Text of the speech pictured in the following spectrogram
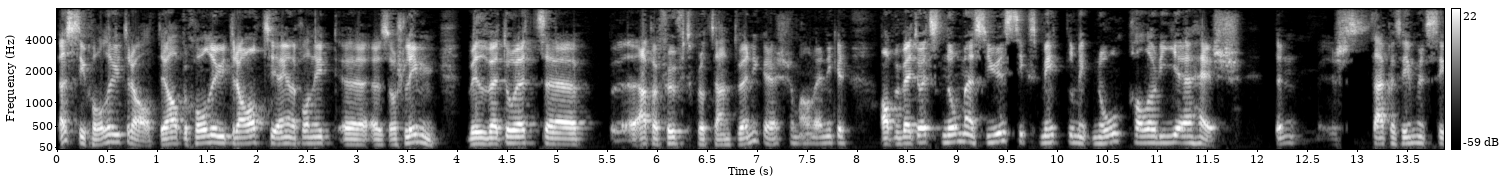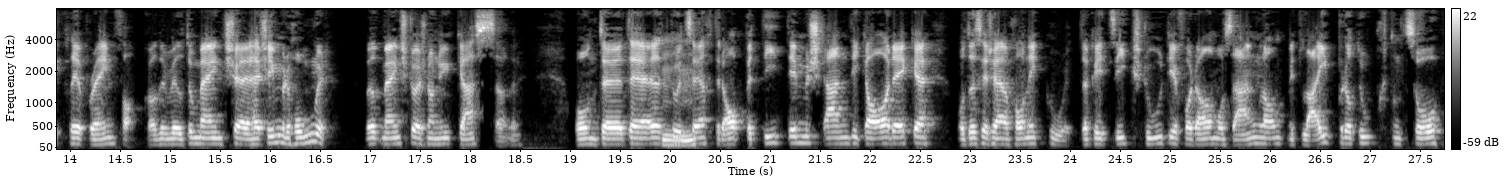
Das sind Kohlenhydrate, ja, aber Kohlenhydrate sind eigentlich auch nicht äh, so schlimm, weil wenn du jetzt äh, eben 50% weniger hast, schon mal weniger, aber wenn du jetzt nur ein Süßungsmittel mit null Kalorien hast, dann sagen sie immer, es ist ein bisschen ein Brainfuck, oder? Weil du meinst, äh, hast immer Hunger, weil du meinst, du hast noch nichts gegessen, oder? Und äh, der mhm. tut sich den Appetit immer ständig anregen. Und das ist eigentlich auch nicht gut. Da gibt es Studien, vor allem aus England, mit Leitprodukten und so,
